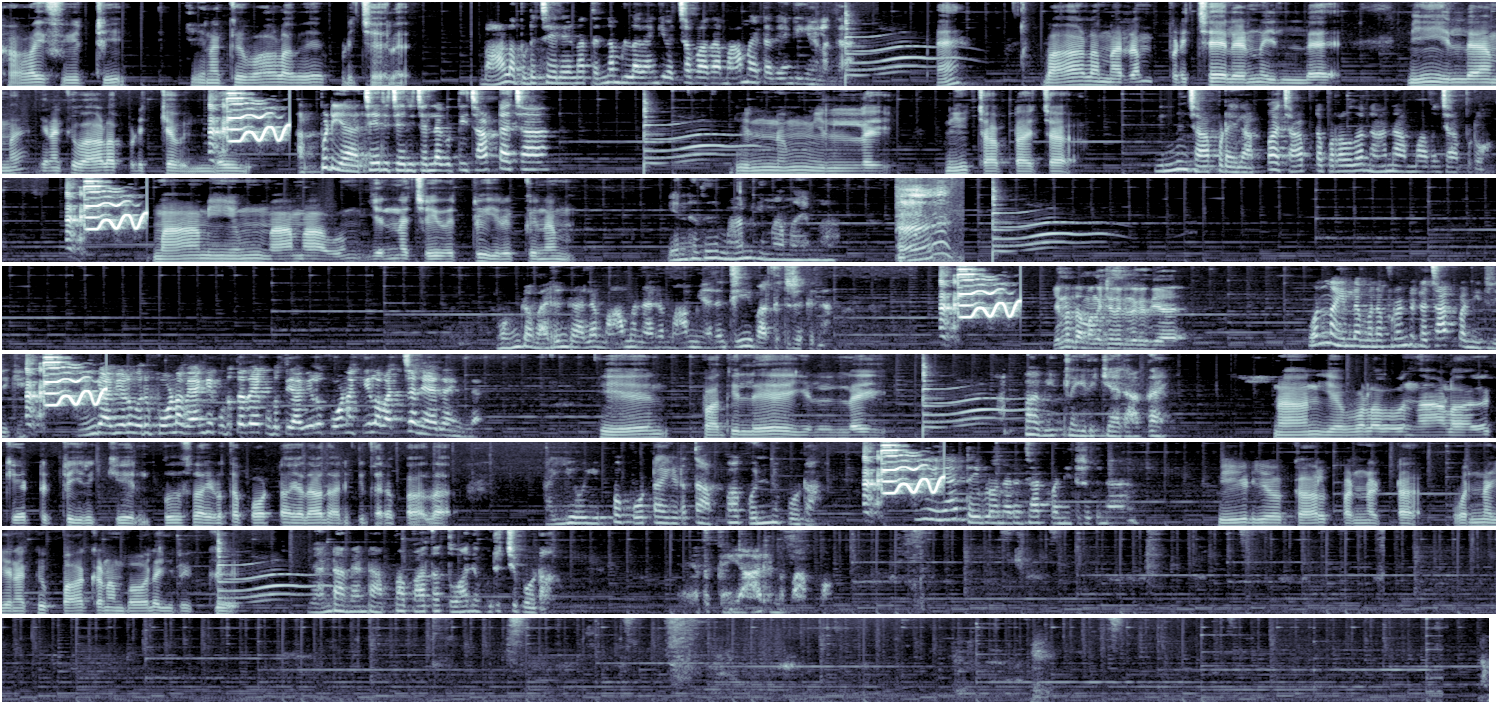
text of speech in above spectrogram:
Hi sweetie எனக்கு வாழவே பிடிச்சல. வாழை பிடிச்சேலேன்னா தென்னம்பிள்ளை வாங்கி வச்ச பாதா மாமாட்ட வாங்கி கேளுங்க. வாழை மரம் பிடிச்சலன்னு இல்லை. நீ இல்லாமல் எனக்கு வாழை பிடிக்கவில்லை. அப்படியா? சரி சரி செல்லக்குட்டி சாப்பிட்டாச்சா? இன்னும் இல்லை. நீ சாப்பிட்டாச்சா? இன்னும் சாப்பிடல. அப்பா சாப்பிட்ட பிறகுதான் நானும் அம்மாவும் சாப்பிடுவோம். மாமியும் மாமாவும் என்ன செய்துட்டு இருக்கணும்? என்னது? மாமி மாமா அம்மா உங்க வருங்கால மாமனாரும் மாமியாரும் டிவி பார்த்துட்டு இருக்குங்க என்ன தம்மாங்க செய்துட்டு இருக்குது ஒன்றும் இல்லை நான் ஃப்ரெண்டுகிட்ட சாட் பண்ணிட்டு இருக்கேன் நீங்க அவியலும் ஒரு போனை வாங்கி கொடுத்ததே கொடுத்தி அவியலும் போனை கீழே வச்ச நேரம் இல்லை. ஏன் பதிலே இல்லை? அப்பா வீட்டில் இருக்காரா அதான் நான் எவ்வளவு நாளாக கேட்டுட்டு இருக்கேன். புதுசாக எடுத்த போட்டா ஏதாவது அனுப்பி தரப்பாதா? ஐயோ இப்போ போட்டா எடுத்தா அப்பா கொன்னு போடான் ஏன் இவ்வளோ நேரம் சாட் பண்ணிட்டு இருக்குண்ணா வீடியோ கால் பண்ணட்டா உன்னை எனக்கு பார்க்கணும் போல இருக்கு. வேண்டாம் வேண்டாம். அப்பா பார்த்தா தோலை உரிச்சு போடா. எதுக்கு யாருன்னு பார்ப்போம்.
